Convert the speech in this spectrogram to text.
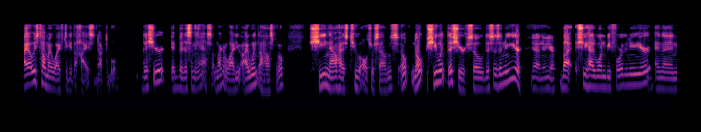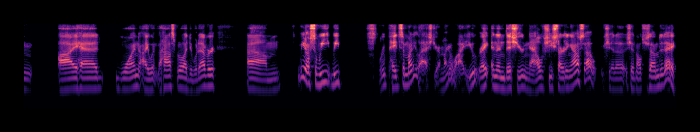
I always tell my wife to get the highest deductible this year it bit us in the ass. I'm not gonna lie to you. I went to the hospital. She now has two ultrasounds. Oh nope, she went this year, so this is a new year. Yeah, New Year. But she had one before the new year, and then I had one. I went to the hospital. I did whatever. Um, you know, so we we we paid some money last year. I'm not gonna lie to you, right? And then this year, now she's starting us out. She had a she had an ultrasound today.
